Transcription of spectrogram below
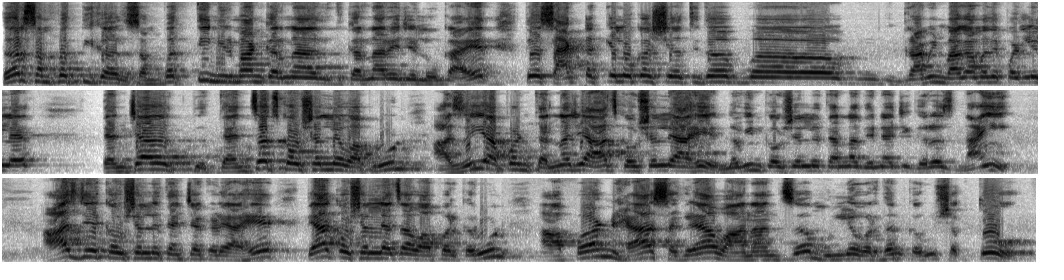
तर संपत्ती कर संपत्ती निर्माण करणार करणारे जे लोक आहेत ते साठ टक्के लोक तिथं ग्रामीण भागामध्ये पडलेले आहेत. त्यांच्या त्यांचंच कौशल्य वापरून आजही आपण त्यांना जे आज कौशल्य आहे नवीन कौशल्य त्यांना देण्याची गरज नाही. आज जे कौशल्य त्यांच्याकडे आहे त्या कौशल्याचा वापर करून आपण ह्या सगळ्या वाहनांचं मूल्यवर्धन करू शकतो.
